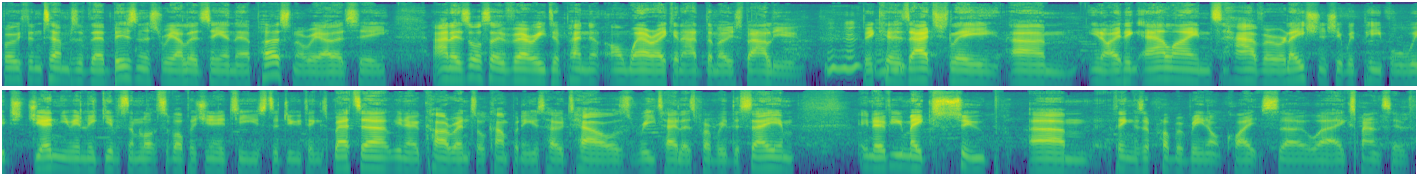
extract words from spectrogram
both in terms of their business reality and their personal reality, and it's also very dependent on where I can add the most value. because actually, um, you know, I think airlines have a relationship with people which genuinely gives them lots of opportunities to do things better. You know, car rental companies, hotels, retailers, probably the same. You know, if you make soup, um, things are probably not quite so uh, expansive.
